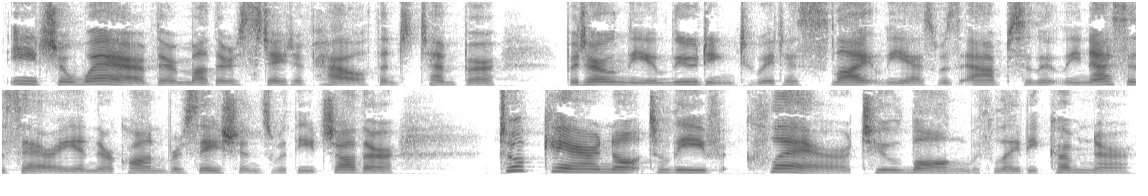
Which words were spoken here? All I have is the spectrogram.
each aware of their mother's state of health and temper, but only alluding to it as slightly as was absolutely necessary in their conversations with each other, took care not to leave Clare too long with Lady Cumnor;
